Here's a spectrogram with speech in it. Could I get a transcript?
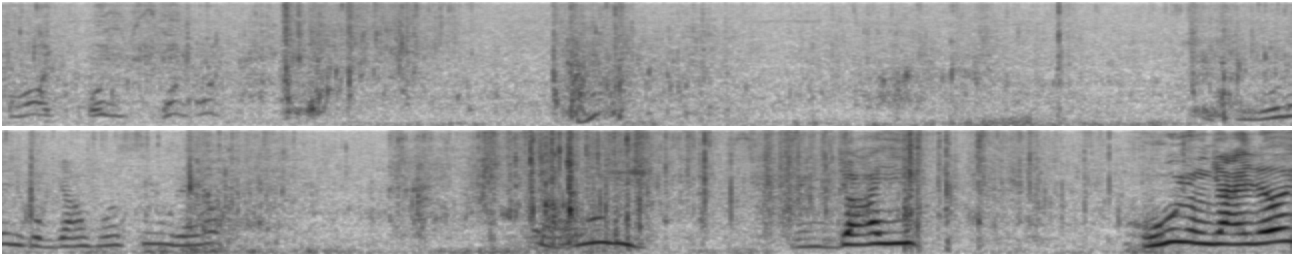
โอ้ยโอ้ยโอ้ยโอ้ยโอ้โหเล่นกบยางฟอสซิลแล้วโอ้ยยังใหญ่โอ้ยยังใหญ่เลย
